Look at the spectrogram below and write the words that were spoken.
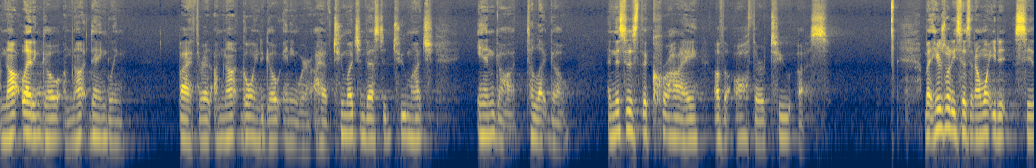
I'm not letting go. I'm not dangling by a thread. I'm not going to go anywhere. I have too much invested, too much in God to let go. And this is the cry of the author to us. But here's what he says, and I want you to see,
